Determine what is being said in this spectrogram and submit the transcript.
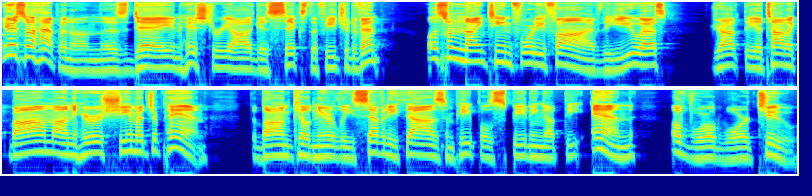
Here's what happened on this day in history, August 6th. The featured event was from 1945. The U.S. dropped the atomic bomb on Hiroshima, Japan. The bomb killed nearly 70,000 people, speeding up the end of World War II.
